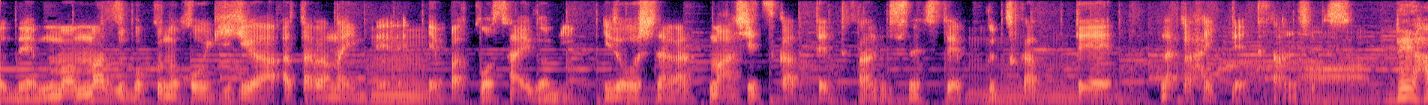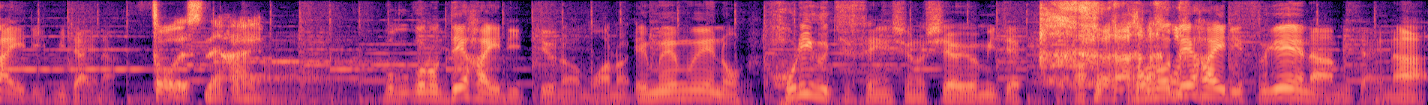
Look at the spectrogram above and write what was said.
うんで、まあ、まず僕の攻撃が当たらないんで、うんやっぱこうサイドに移動しながら、まあ足使ってって感じですね。ステップ使って、中入ってって感じです。出入りみたいな、そうですね、はい。僕この出入りっていうのはもうあの MMA の堀口選手の試合を見てあ この出入りすげえなみたいな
